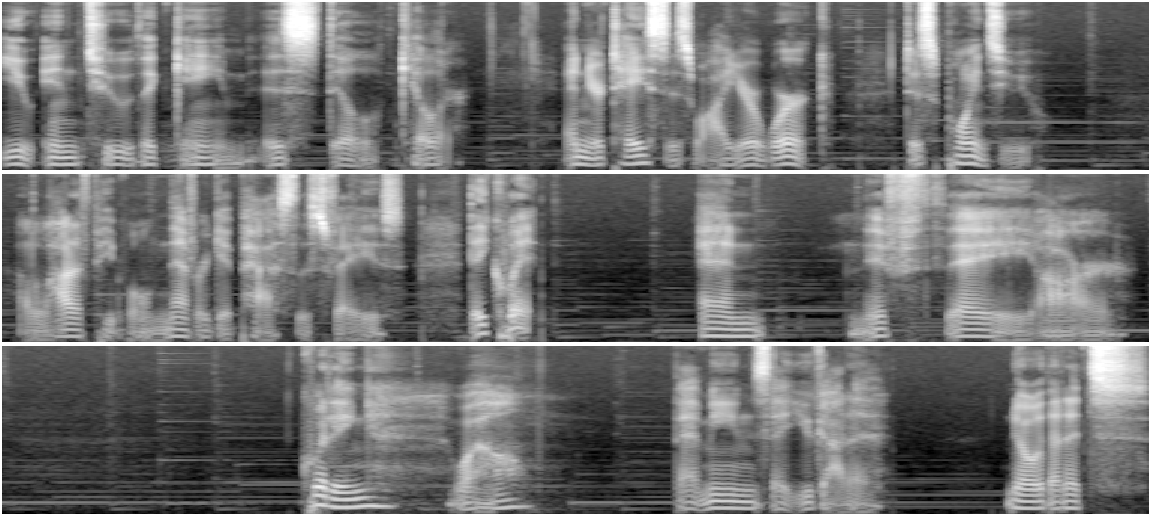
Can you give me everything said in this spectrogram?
you into the game, is still killer. And your taste is why your work disappoints you. A lot of people never get past this phase. They quit. And if they are quitting, well, that means that you gotta know that it's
